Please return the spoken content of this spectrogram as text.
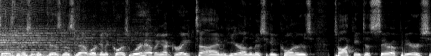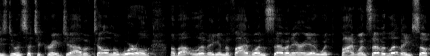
This is the Michigan Business Network, and of course, we're having a great time here on the Michigan Corners talking to Sarah Pierce. She's doing such a great job of telling the world about living in the 517 area with 517 Living. So,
